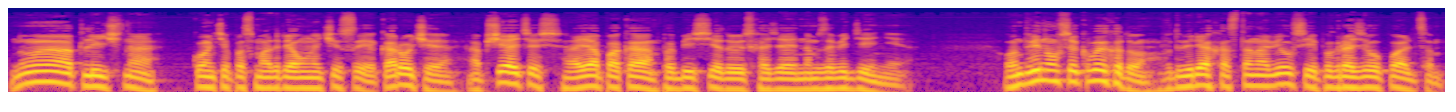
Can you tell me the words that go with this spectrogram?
«Ну и отлично», — Конти посмотрел на часы. «Короче, общайтесь, а я пока побеседую с хозяином заведения». Он двинулся к выходу, в дверях остановился и погрозил пальцем.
